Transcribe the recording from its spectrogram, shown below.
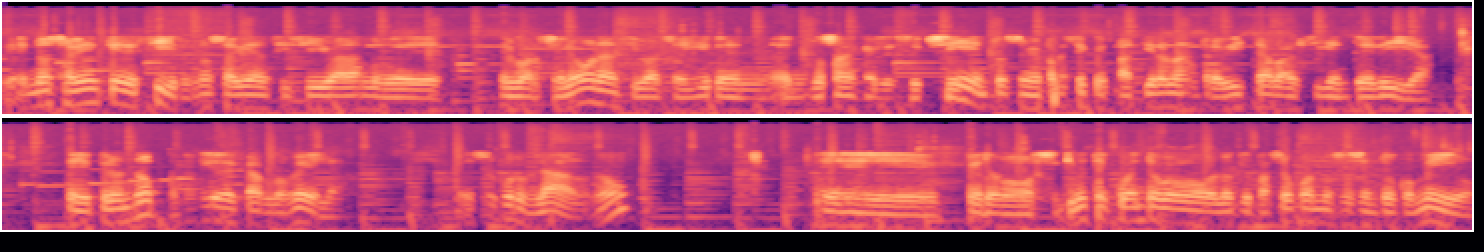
eh, no sabían qué decir, no sabían si se iba a dar lo de el Barcelona, si iba a seguir en, en Los Ángeles FC, entonces me parece que patearon la entrevista para el siguiente día. Eh, pero no por medio de Carlos Vela. Eso por un lado, ¿no? Eh, pero si quieres te cuento lo que pasó cuando se sentó conmigo.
